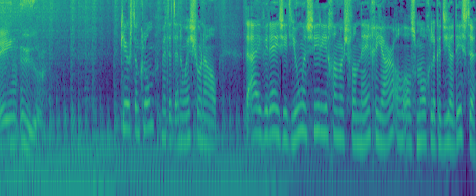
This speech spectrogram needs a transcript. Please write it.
1 uur. Kirsten Klomp met het NOS-journaal. De AIVD ziet jonge Syriëgangers van 9 jaar al als mogelijke jihadisten.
